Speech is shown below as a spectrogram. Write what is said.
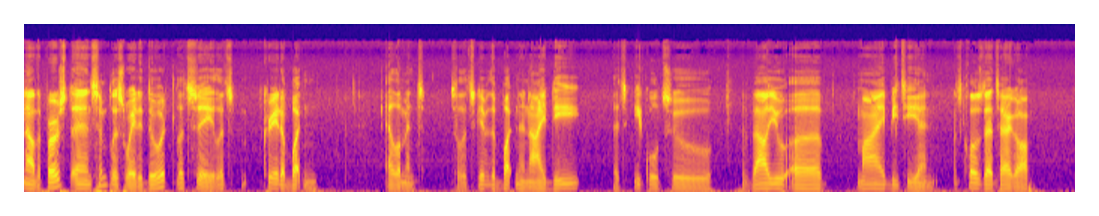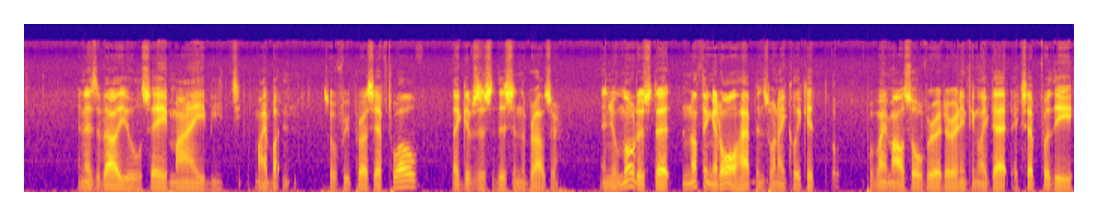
now the first and simplest way to do it, let's see, let's create a button element. So let's give the button an ID that's equal to the value of my BTN. Let's close that tag off. And as the value we'll say my BT, my button. So if we press F12, that gives us this in the browser. And you'll notice that nothing at all happens when I click it, put my mouse over it or anything like that, except for the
